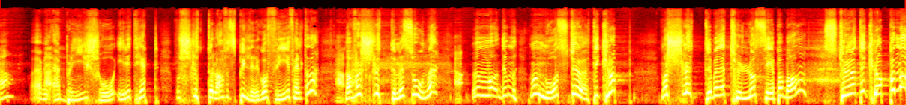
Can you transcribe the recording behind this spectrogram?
Ja. Jeg, jeg blir så irritert. Må slutte å la spillere gå fri i feltet, da. Ja, Da får slutte med sone. Ja. Man, må, det- man må støte i kropp. Man må slutte med det tullet å se på ballen. Støt i kroppen, da!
